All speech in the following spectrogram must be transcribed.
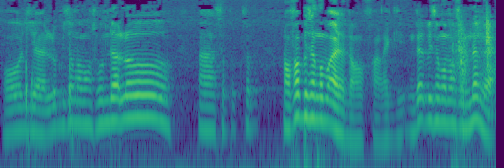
Oh iya, lu bisa ngomong Sunda lo. Nah, sep, sep, Nova bisa ngomong, eh Nova lagi. Enggak bisa ngomong Sunda nggak?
